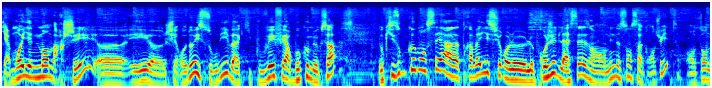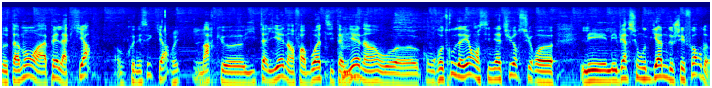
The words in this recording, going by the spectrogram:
qui a moyennement marché euh, et euh, chez Renault ils se sont dit bah, qu'ils pouvaient faire beaucoup mieux que ça. Donc ils ont commencé à travailler sur le projet de la 16 en 1958 en faisant notamment appel à Kia. Vous connaissez Kia Oui. marque euh, italienne, enfin boîte italienne, hein, euh, qu'on retrouve d'ailleurs en signature sur euh, les, les versions haut de gamme de chez Ford.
